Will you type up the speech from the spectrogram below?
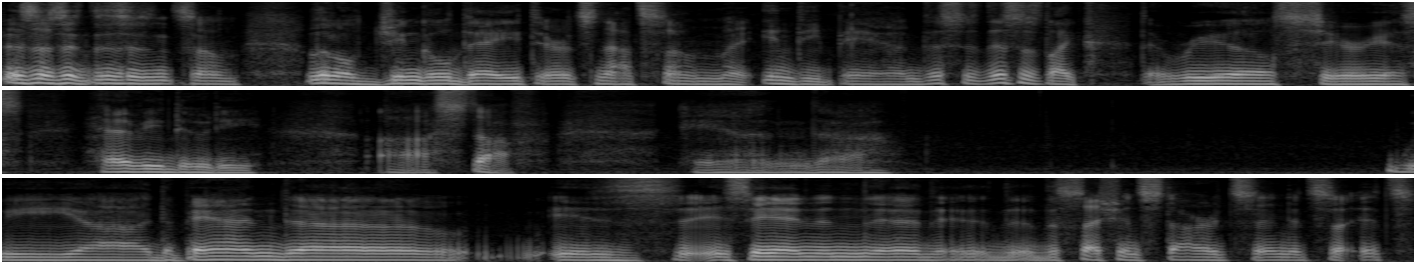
this isn't this isn't some little jingle date or it's not some indie band. This is this is like the real serious, heavy duty uh, stuff, and uh, we uh, the band uh, is is in and the, the the session starts and it's it's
